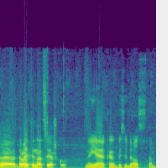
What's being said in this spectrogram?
Э, Давай ты на цешку. ну я как бы собирался там.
